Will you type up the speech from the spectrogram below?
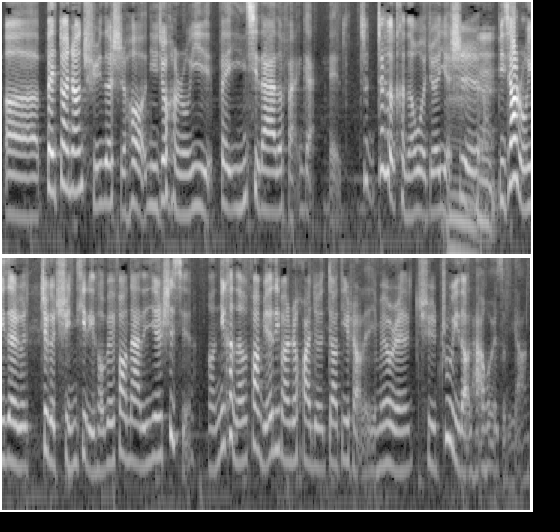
呃被断章取义的时候，你就很容易被引起大家的反感。哎，这这个可能我觉得也是嗯比较容易在这个这个群体里头被放大的一件事情啊、你可能放别的地方，这画就掉地上了，也没有人去注意到它或者怎么样的。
